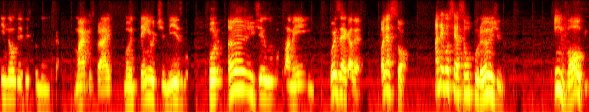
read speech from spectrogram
e não desisto nunca. Marcos Braz mantém otimismo por Ângelo no Flamengo. Pois é, galera. Olha só. A negociação por Ângelo envolve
